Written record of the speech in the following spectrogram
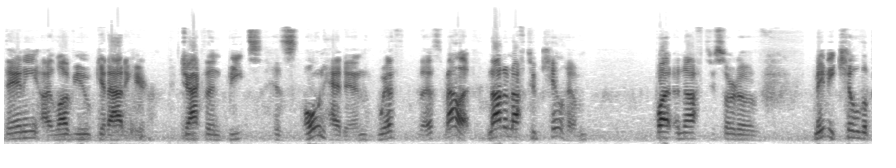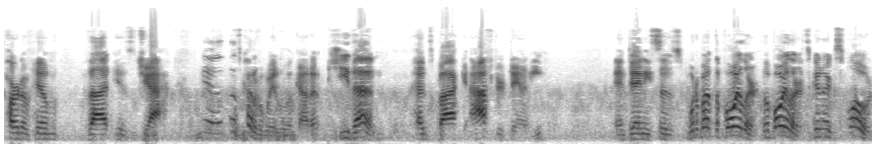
Danny, I love you, get out of here. Jack then beats his own head in with this mallet. Not enough to kill him, but enough to sort of maybe kill the part of him that is Jack. Yeah, that's kind of a way to look at it. He then heads back after Danny, and Danny says, What about the boiler? The boiler, it's gonna explode.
